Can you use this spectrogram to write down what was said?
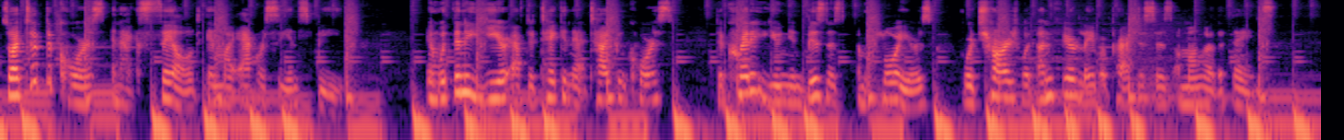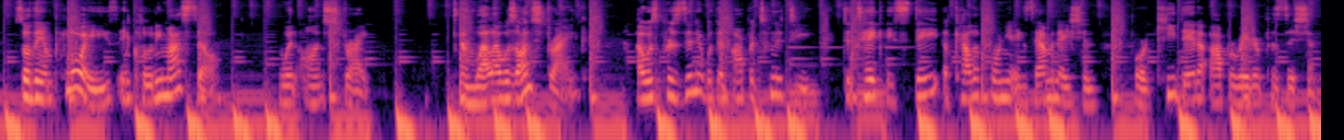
So I took the course and I excelled in my accuracy and speed. And within a year after taking that typing course, the credit union business employers were charged with unfair labor practices, among other things. So the employees, including myself, went on strike. And while I was on strike, I was presented with an opportunity to take a state of California examination for a key data operator position.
